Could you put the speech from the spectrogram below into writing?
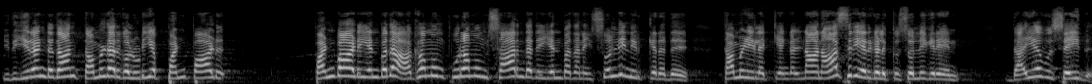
இது இரண்டு தான் தமிழர்களுடைய பண்பாடு. பண்பாடு என்பது அகமும் புறமும் சார்ந்தது என்பதனை சொல்லி நிற்கிறது. தமிழ் இலக்கியங்கள் நான் ஆசிரியர்களுக்கு சொல்லுகிறேன். தயவு செய்து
